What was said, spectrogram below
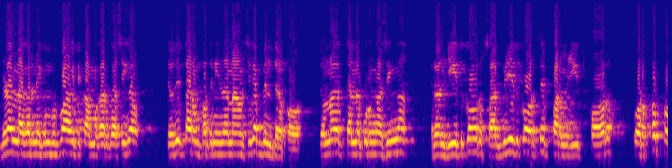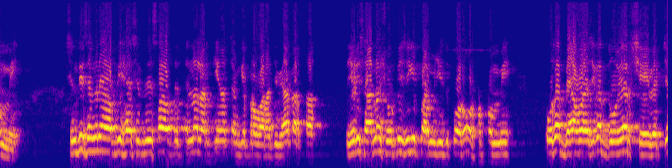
ਜਿਹੜਾ ਨਗਰ ਨਿਗਮ ਵਿਭਾਗ 'ਚ ਕੰਮ ਕਰਦਾ ਸੀਗਾ, ਤੇ ਉਹਦੀ ਧਰਮ ਪਤਨੀ ਦਾ ਨਾਮ ਸੀਗਾ ਬਿੰਦਰ ਕੌਰ। ਤੇ ਉਹਨਾਂ ਦੇ ਤਿੰਨ ਕੁੜੀਆਂ ਸੀਗੀਆਂ। ਰਣਜੀਤ ਕੌਰ, ਸਰਬਜੀਤ ਕੌਰ ਤੇ ਪਰਮਜੀਤ ਕੌਰ ਉਰਫ ਪੰਮੀ। ਸਿੰਧੀ ਸਿੰਘ ਨੇ ਆਪਦੀ ਹੈਸੀਅਤ ਦੇ ਹਿਸਾਬ ਤੇ ਤਿੰਨਾਂ ਲੜਕੀਆਂ ਦਾ ਚੰਗੇ ਪਰਿਵਾਰਾਂ 'ਚ ਵਿਆਹ ਕਰਤਾ। ਤੇ ਜਿਹੜੀ ਸਾਰਿਆਂ ਨਾਲੋਂ ਛੋਟੀ ਸੀਗੀ ਪਰਮਜੀਤ ਕੌਰ ਉਰਫ ਪੰਮੀ, ਉਹਦਾ ਵਿਆਹ ਹੋਇਆ ਸੀਗਾ 2006 ਵਿੱਚ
